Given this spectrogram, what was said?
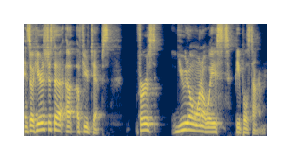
And so, here's just a, a, a few tips. First, you don't want to waste people's time.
